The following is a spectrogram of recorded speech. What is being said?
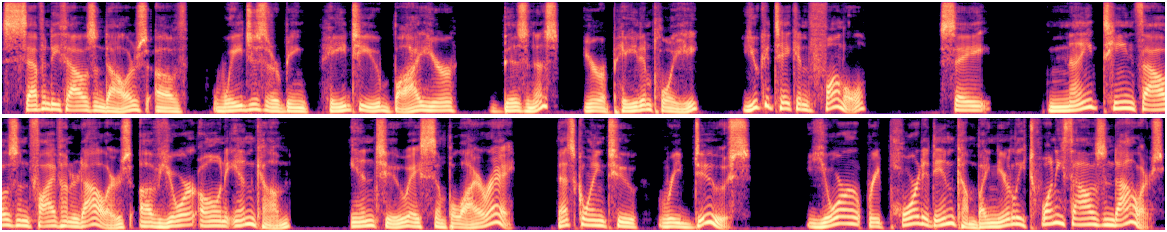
$70,000 of wages that are being paid to you by your business you're a paid employee, you could take and funnel, say, $19,500 of your own income into a simple IRA. That's going to reduce your reported income by nearly $20,000.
